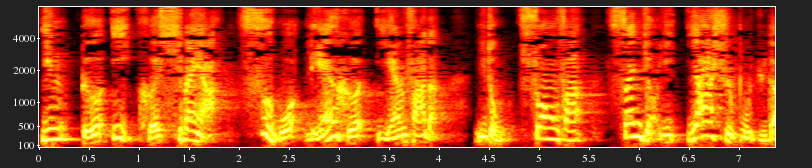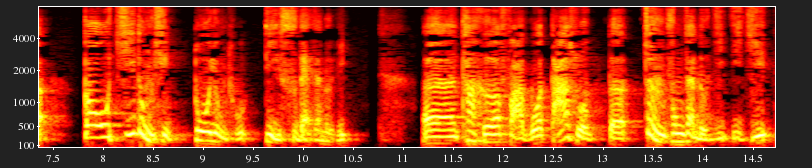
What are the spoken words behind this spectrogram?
英、德、意和西班牙四国联合研发的一种双发三角翼压式布局的高机动性多用途第四代战斗机。呃，它和法国达索的阵风战斗机以及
